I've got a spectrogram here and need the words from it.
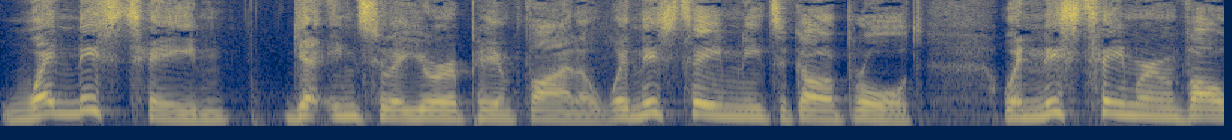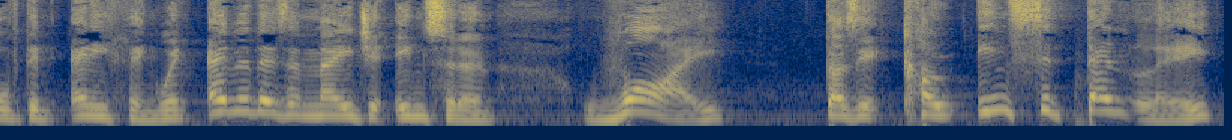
When this team get into a European final, when this team need to go abroad, when this team are involved in anything, whenever there's a major incident, why does it coincidentally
